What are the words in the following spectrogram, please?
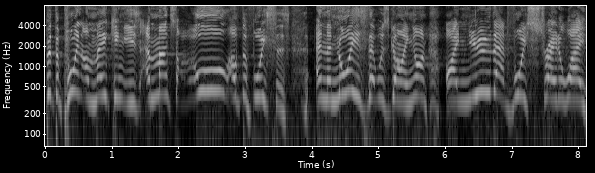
But the point I'm making is, amongst all of the voices and the noise that was going on, I knew that voice straight away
